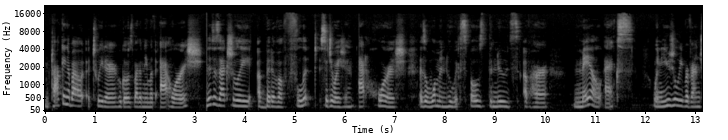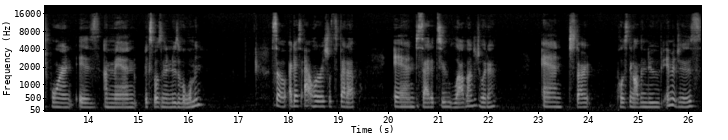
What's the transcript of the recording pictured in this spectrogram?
I'm talking about a tweeter who goes by the name of at Horish. This is actually a bit of a flipped situation. At Horish is a woman who exposed the nudes of her male ex, when usually revenge porn is a man exposing the nudes of a woman. So I guess At Horish was fed up and decided to log on to Twitter and start posting all the nude images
